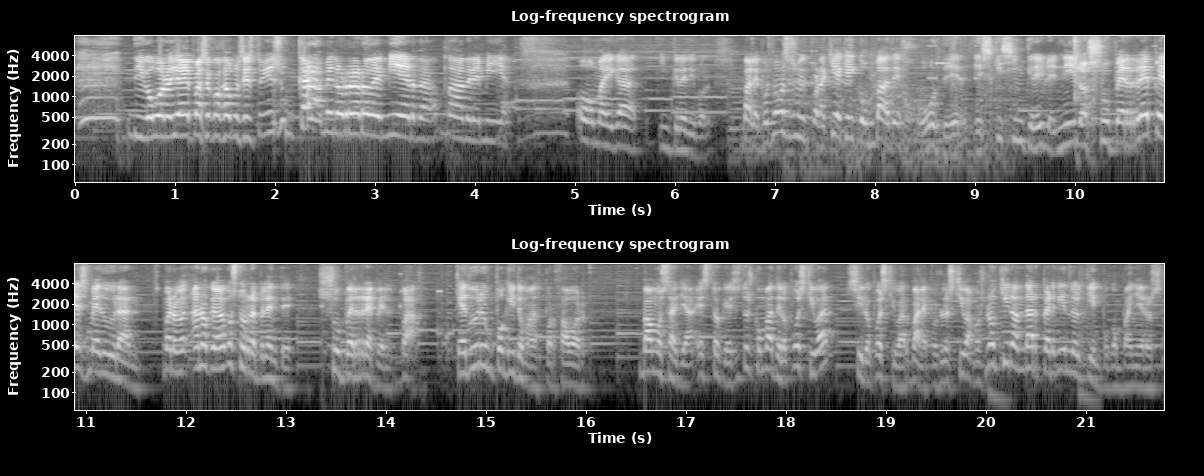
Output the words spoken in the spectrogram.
Digo, bueno, ya de paso cogemos esto y es un caramelo raro de mierda, madre mía. Oh my god, increíble. Vale, pues vamos a subir por aquí, aquí hay combate. Joder, es que es increíble, ni los super repels me duran. Bueno, ah no, que me ha puesto un repelente. Super repel, va, que dure un poquito más, por favor. Vamos allá. ¿Esto qué es? ¿Esto es combate? ¿Lo puedo esquivar? Sí, lo puedo esquivar. Vale, pues lo esquivamos. No quiero andar perdiendo el tiempo, compañeros.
